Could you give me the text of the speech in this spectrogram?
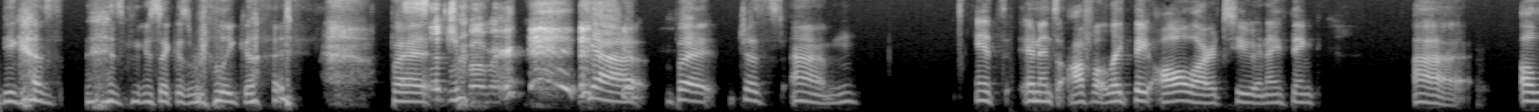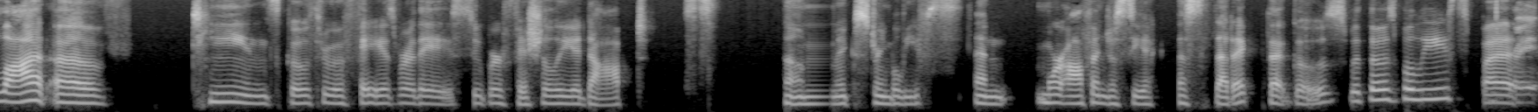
because his music is really good. But Such a bummer. yeah, but just um it's and it's awful. Like they all are too. And I think uh a lot of teens go through a phase where they superficially adopt some extreme beliefs and more often just the aesthetic that goes with those beliefs. But right.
